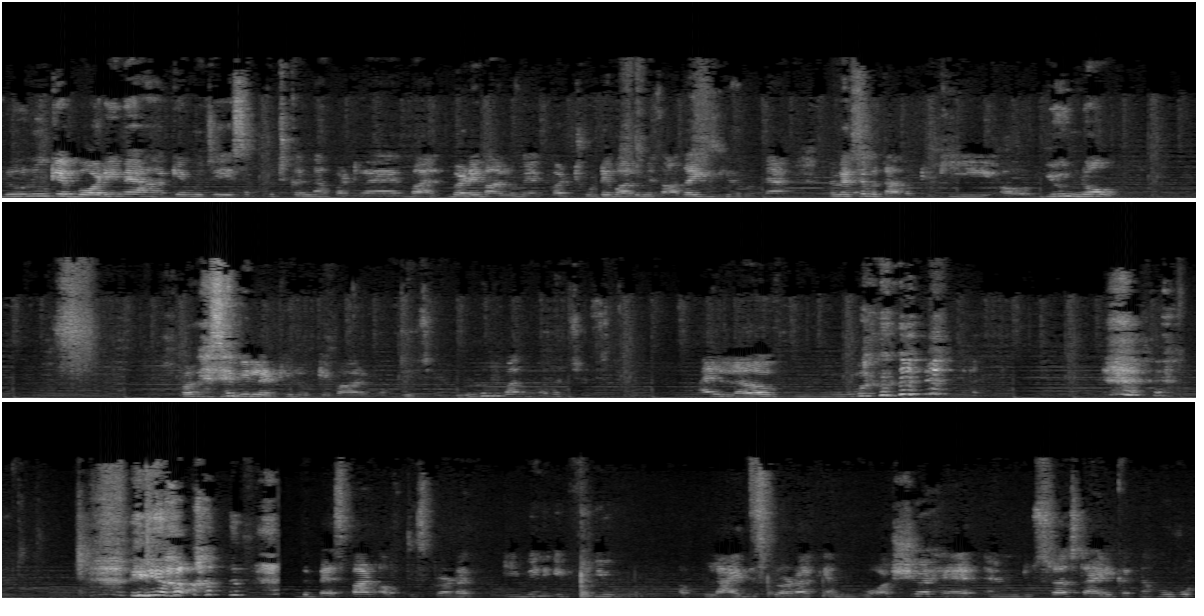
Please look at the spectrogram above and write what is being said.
ब्रूनू के बॉडी में आके मुझे ये सब कुछ करना पड़ रहा है बाल, बड़े बालों में पर छोटे बालों में ज़्यादा इजियर होता है। मैं वैसे बता रहा हूँ क्योंकि यू नो पर वैसे भी लड़की लोग के बाल बहुत अच्छे हैं। ब्रूनू के बाल बहुत अच्छे हैं। I love the best part of this product even if you apply this product and wash your hair and दूसरा स्टाइल करना हो वो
